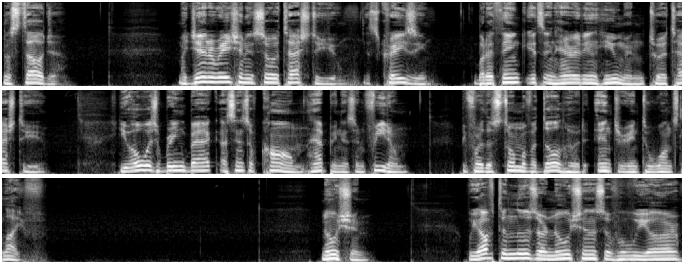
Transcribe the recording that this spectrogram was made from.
Nostalgia. My generation is so attached to you. It's crazy. But I think it's inherently human to attach to you. You always bring back a sense of calm, happiness, and freedom before the storm of adulthood enter into one's life. Notion. We often lose our notions of who we are,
